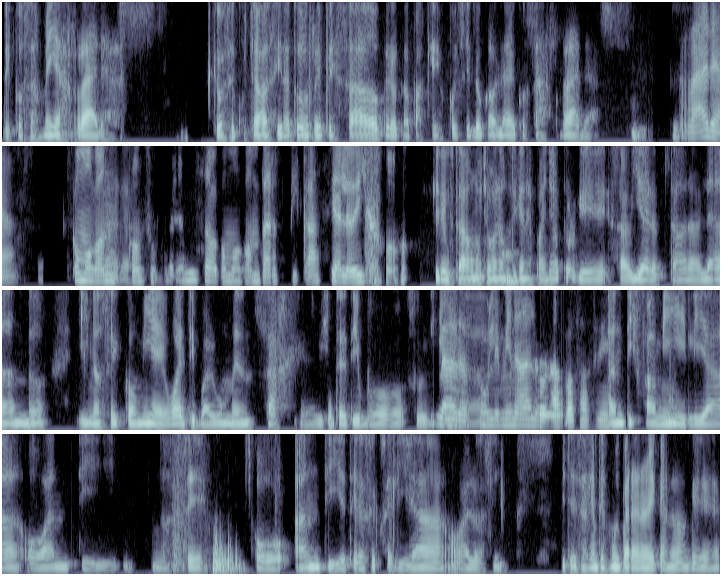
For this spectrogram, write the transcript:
de cosas medias raras. Que vos escuchabas y era todo re pesado, pero capaz que después el loco habla de cosas raras. Raras. Como con, Raras. con suspenso, como con perspicacia lo dijo. Que le gustaba mucho más la música en español porque sabía lo que estaban hablando y no se comía igual tipo algún mensaje, ¿viste? Tipo subliminal, Claro, subliminal o una cosa así. antifamilia o anti, no sé, o anti heterosexualidad o algo así. ¿Viste? Esa gente es muy paranoica, ¿no? Que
